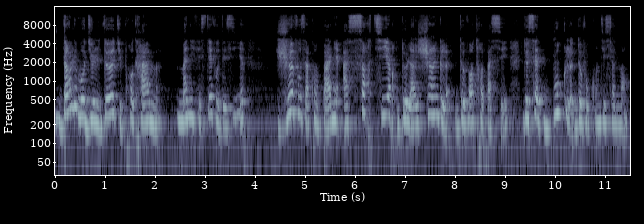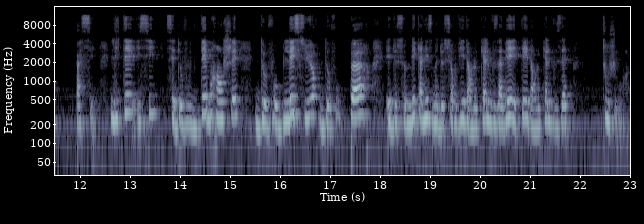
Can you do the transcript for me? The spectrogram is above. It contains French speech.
Dans le module 2 du programme Manifestez vos désirs, je vous accompagne à sortir de la jungle de votre passé, de cette boucle de vos conditionnements passés. L'idée ici, c'est de vous débrancher de vos blessures, de vos peurs et de ce mécanisme de survie dans lequel vous avez été, dans lequel vous êtes toujours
